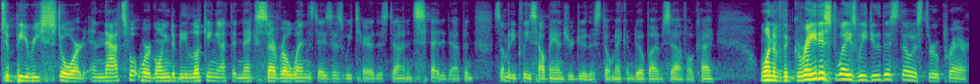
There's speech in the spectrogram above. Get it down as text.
to be restored. And that's what we're going to be looking at the next several Wednesdays as we tear this down and set it up. And somebody please help Andrew do this. Don't make him do it by himself, okay? One of the greatest ways we do this, though, is through prayer.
